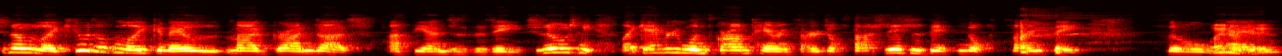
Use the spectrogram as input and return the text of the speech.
you know, like who doesn't like an old mad granddad at the end of the day? Do you know what I mean? Like everyone's grandparents are just that little bit nuts, aren't they? So Mine are dead. um,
